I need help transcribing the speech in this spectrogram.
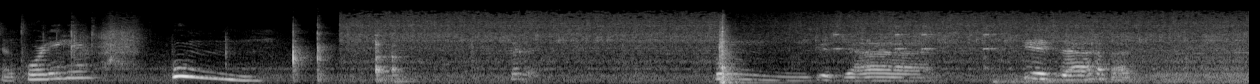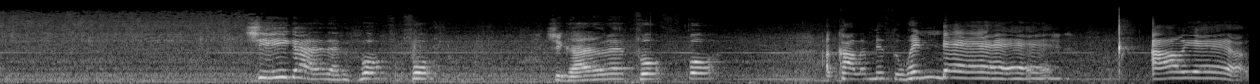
And pour it in here. Boom. Boom. Good job. Good job. She got it at four for four. She got it at four for four. I call her Miss Wendy. Oh yeah.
